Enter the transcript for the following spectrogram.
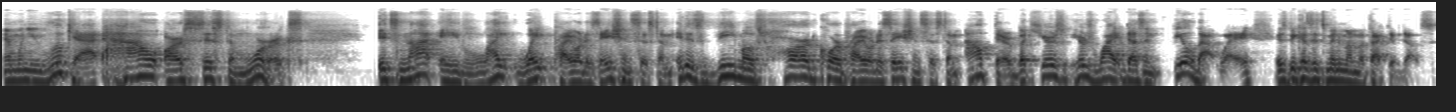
And when you look at how our system works, it's not a lightweight prioritization system. It is the most hardcore prioritization system out there. But here's here's why it doesn't feel that way is because it's minimum effective dose.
